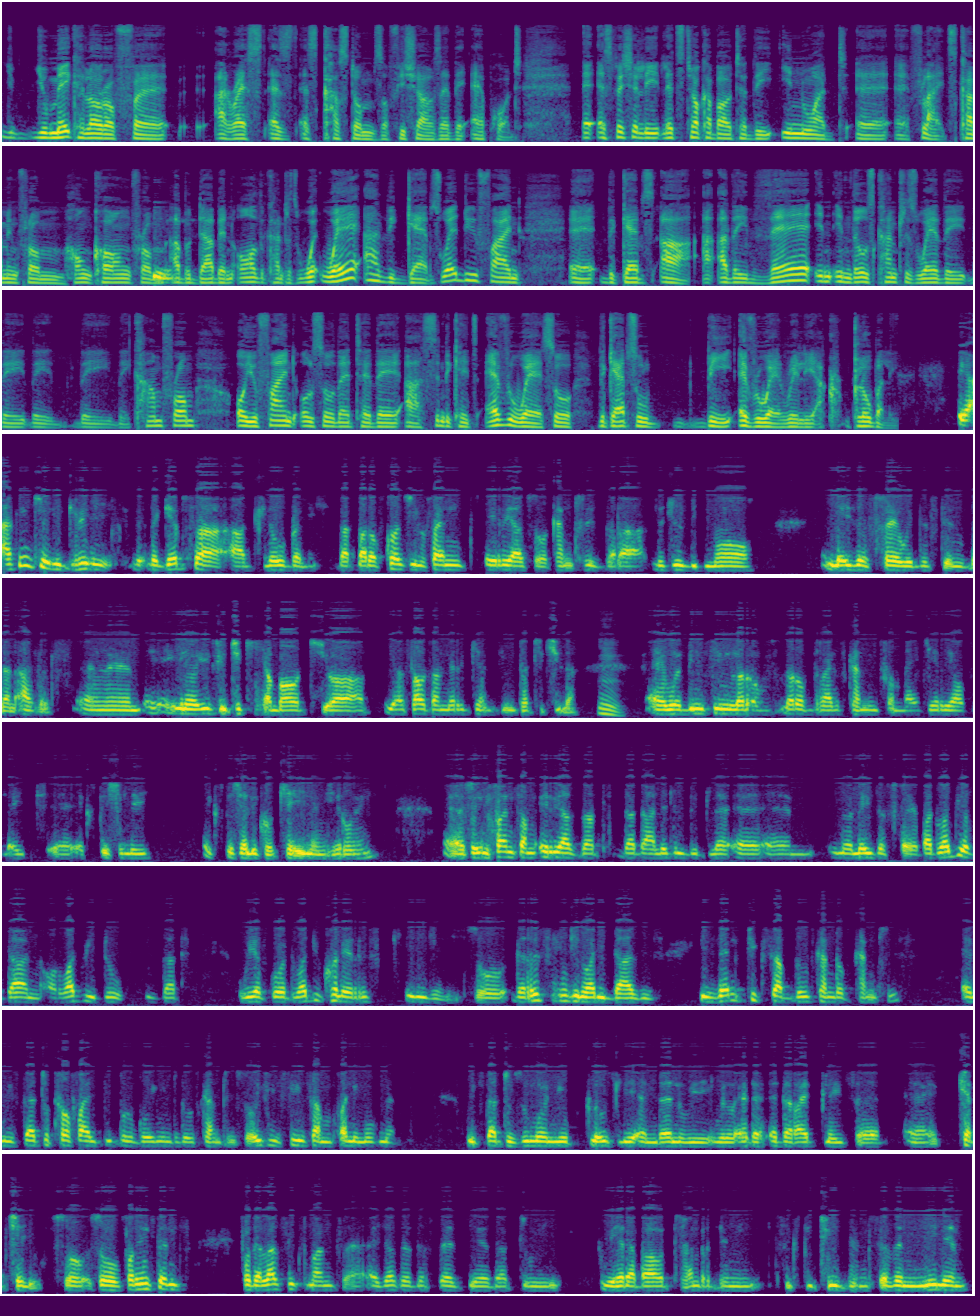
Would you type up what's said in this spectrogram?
you, you make a lot of uh, arrests as as customs officials at the airport. Especially, let's talk about uh, the inward uh, uh, flights coming from Hong Kong, from mm. Abu Dhabi, and all the countries. Where, where are the gaps? Where do you find uh, the gaps are? Are they there in, in those countries where they, they, they, they, they come from? Or you find also that uh, there are syndicates everywhere, so the gaps will be everywhere, really, globally? Yeah, I think you agree the, the gaps are, are, globally, but but of course you'll find areas or countries that are a little bit more laissez-faire with these things than others. And you know, if you're talking about your your South Americans in particular, mm. uh, we've been seeing a lot of lot of drugs coming from Nigeria of late, uh, especially especially cocaine and heroin. Uh, so you'll find some areas that, that are a little bit, uh, um, you know, laissez-faire. But what we have done, or what we do, is that we have got what you call a risk engine. So the risk engine, what it does is, it then picks up those kind of countries, and we start to profile people going into those countries. So if you see some funny movements, we start to zoom on you closely, and then we will at the, at the right place uh, uh, capture you. So, so for instance, for the last six months, uh, I just had the stats here that we we had about 162.7 million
